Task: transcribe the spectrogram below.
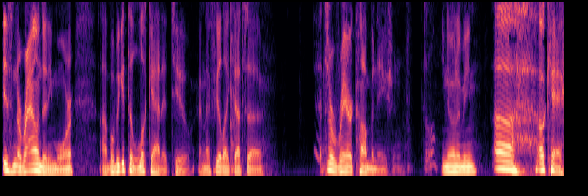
isn't around anymore, uh, but we get to look at it too. And I feel like that's a that's a rare combination. Cool. You know what I mean? Uh, okay.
